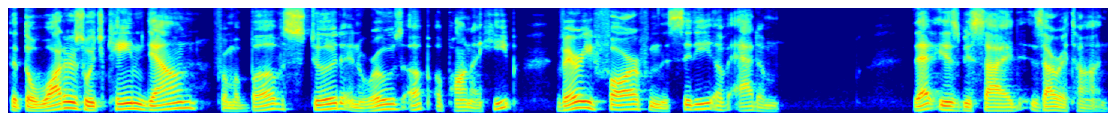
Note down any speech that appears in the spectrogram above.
That the waters which came down from above stood and rose up upon a heap very far from the city of Adam that is beside Zaretan.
